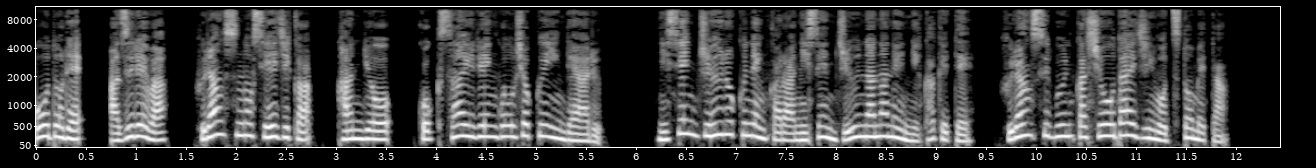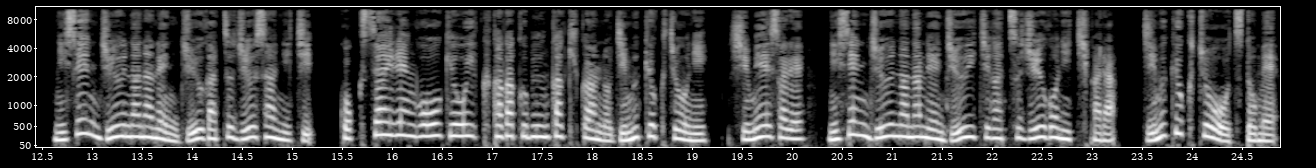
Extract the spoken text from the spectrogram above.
オードレ・アズレは、フランスの政治家、官僚、国際連合職員である。2016年から2017年にかけて、フランス文化省大臣を務めた。2017年10月13日、国際連合教育科学文化機関の事務局長に指名され、2017年11月15日から事務局長を務め、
